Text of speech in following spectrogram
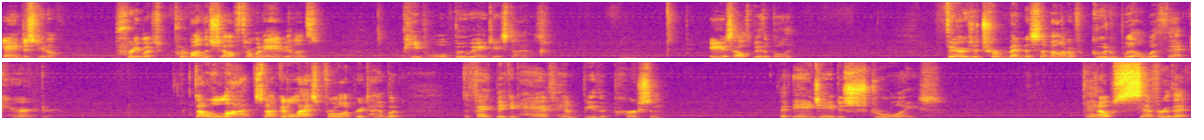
and just you know, pretty much put him on the shelf, throw him in an ambulance, people will boo AJ Styles. AJ Styles will be the bully. There's a tremendous amount of goodwill with that character. Not a lot. It's not going to last for a long period of time, but the fact they can have him be the person that AJ destroys, that helps sever that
